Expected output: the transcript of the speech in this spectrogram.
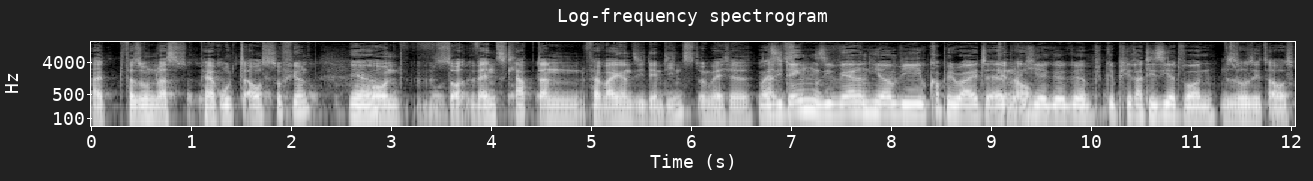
halt versuchen, was per Root auszuführen. Ja. Und so, wenn es klappt, dann verweigern sie den Dienst, irgendwelche. Weil sie denken, sie wären hier irgendwie Copyright äh, genau. hier ge ge gepiratisiert worden. So sieht's aus.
